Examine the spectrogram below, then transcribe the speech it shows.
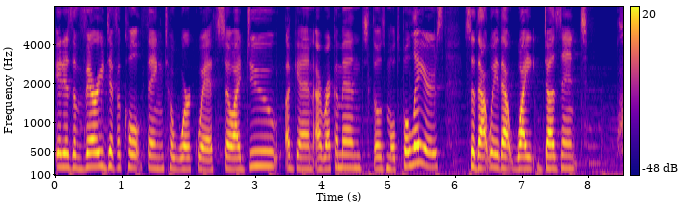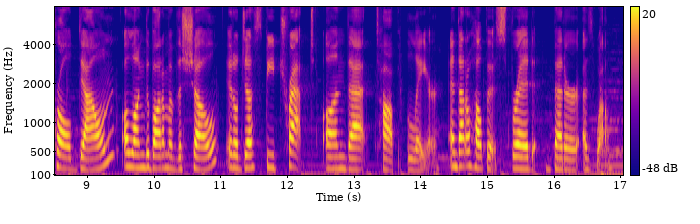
it is a very difficult thing to work with. So I do, again, I recommend those multiple layers so that way that white doesn't crawl down along the bottom of the shell. It'll just be trapped on that top layer and that'll help it spread better as well.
